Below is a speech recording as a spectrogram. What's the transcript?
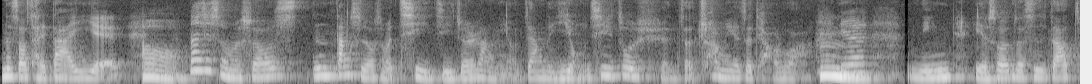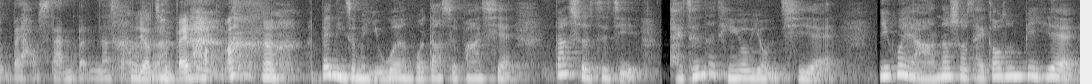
那时候才大一耶。哦。那是什么时候？嗯，当时有什么契机，就是让你有这样的勇气做选择创业这条路啊？嗯。因为您也说，就是都要准备好三本，那时候有准备好吗？嗯，被你这么一问，我倒是发现，当时的自己还真的挺有勇气诶。因为啊，那时候才高中毕业，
